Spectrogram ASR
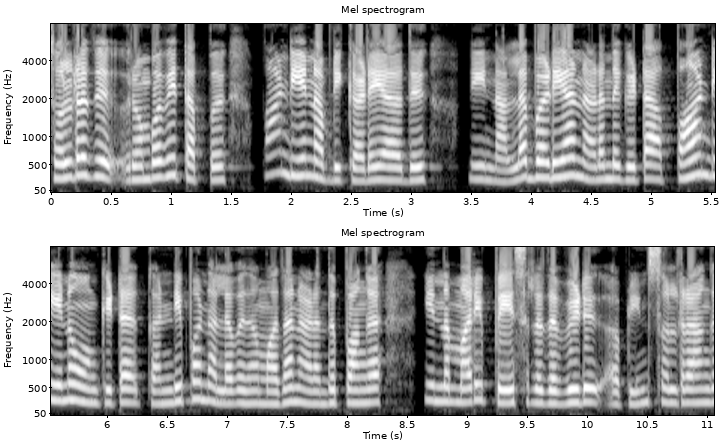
சொல்கிறது ரொம்பவே தப்பு. பாண்டியன் அப்படி கிடையாது. நீ நல்லபடியாக நடந்துக்கிட்டா பாண்டியனும் உன்கிட்ட கண்டிப்பாக நல்ல விதமாக தான் நடந்துப்பாங்க. இந்த மாதிரி பேசுகிறத விடு அப்படின்னு சொல்கிறாங்க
